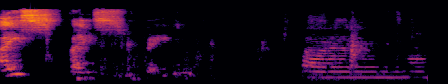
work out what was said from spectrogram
ice, ice, baby. Um,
